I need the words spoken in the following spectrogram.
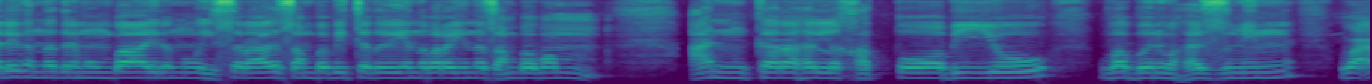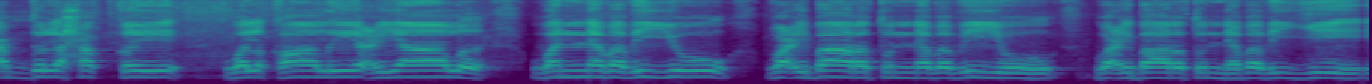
നൽകുന്നതിന് മുമ്പായിരുന്നു ഇസ്രാഹ് സംഭവിച്ചത് എന്ന് പറയുന്ന സംഭവം. أنكره الخطابي وابن هزم وعبد الحق والقاضي عيال والنبوي وعبارة النبوي وعبارة النبوي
